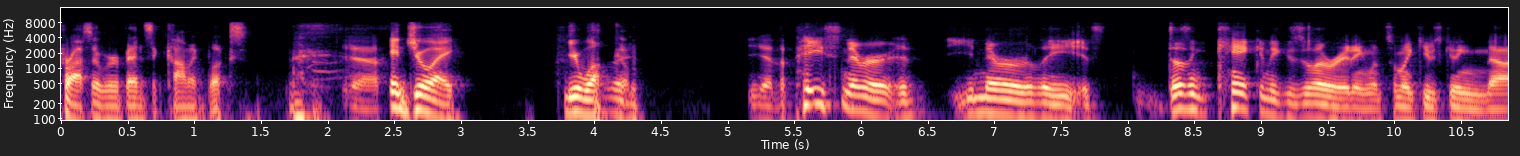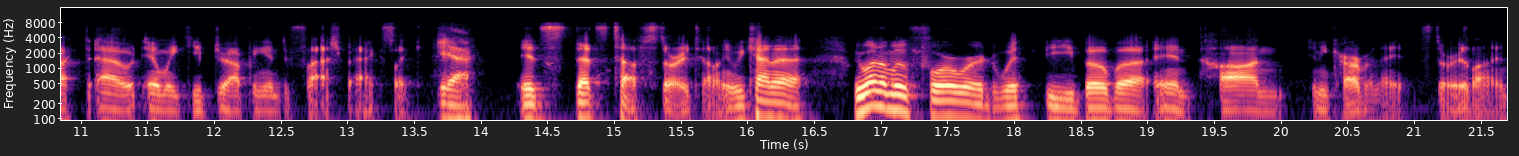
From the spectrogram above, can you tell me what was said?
crossover events and comic books. Yeah, Enjoy. You're welcome. Yeah. The pace never. It, you never really. It's doesn't can't get exhilarating when someone keeps getting knocked out and we keep dropping into flashbacks. Like Yeah. it's that's tough storytelling. We kind of we want to move forward with the Boba and Han and Carbonite storyline,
